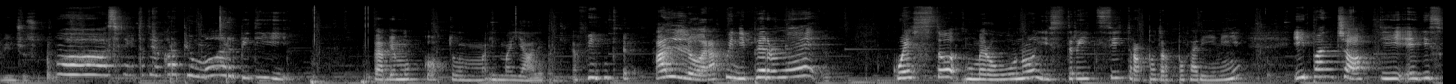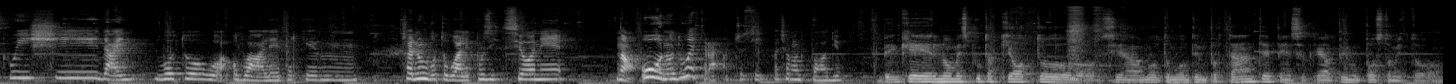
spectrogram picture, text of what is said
vince su tutto. Oh, sono diventati ancora più morbidi. Beh, abbiamo cotto il maiale praticamente. Allora, quindi per me questo numero uno, gli strizzi troppo troppo carini. I panciotti e gli squishy, dai, voto ugua- uguale perché... mm, Cioè non voto uguale, posizione... No, uno, due, tre faccio sì, facciamo il podio. Benché il nome sputacchiotto sia molto molto importante, penso che al primo posto metto,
